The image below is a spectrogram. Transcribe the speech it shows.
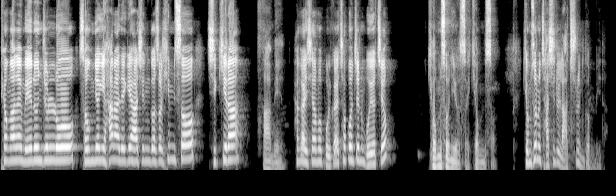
평안에 매는 줄로 성령이 하나 되게 하신 것을 힘써 지키라. 아멘. 한 가지씩 한번 볼까요? 첫 번째는 뭐였죠? 겸손이었어요. 겸손. 겸손은 자신을 낮추는 겁니다.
